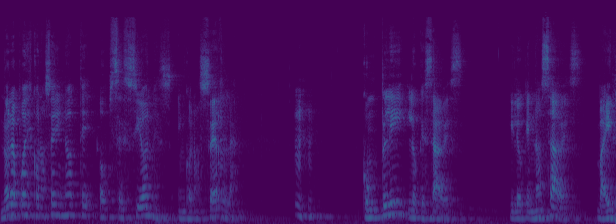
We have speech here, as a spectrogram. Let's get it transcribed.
No la puedes conocer y no te obsesiones en conocerla. Cumplí lo que sabes y lo que no sabes va a ir,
